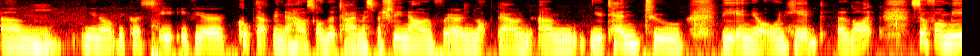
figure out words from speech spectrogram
Um, You know, because if you're cooped up in the house all the time, especially now if we're in lockdown, um, you tend to be in your own head a lot. So for me,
